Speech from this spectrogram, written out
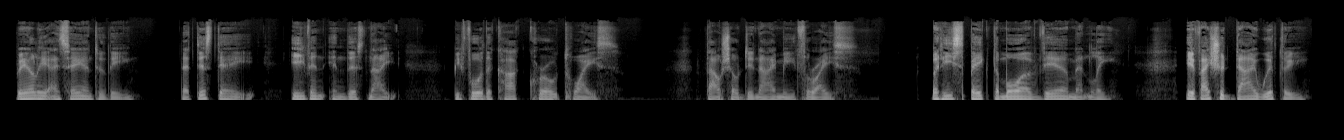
Verily I say unto thee, that this day, even in this night, before the cock crow twice, thou shalt deny me thrice. But he spake the more vehemently, If I should die with thee,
